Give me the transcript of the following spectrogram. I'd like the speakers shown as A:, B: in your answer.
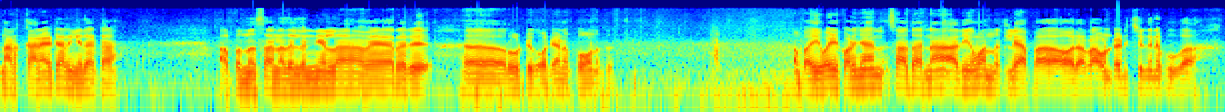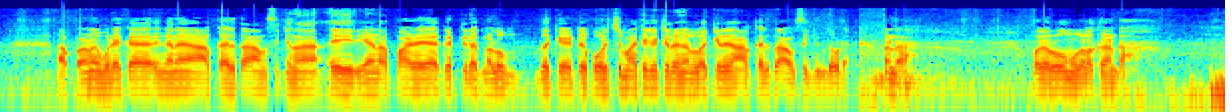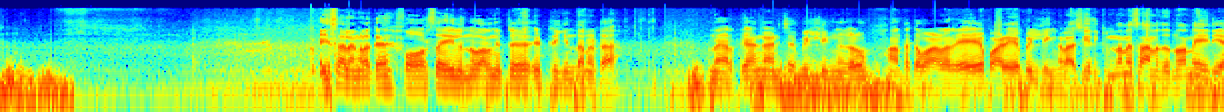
A: നടക്കാനായിട്ട് ഇറങ്ങിയതാട്ടാ. അപ്പം ഇന്ന് സന്നദ്ധയിൽ തന്നെയുള്ള വേറൊരു റൂട്ടിൽ കൂടെയാണ് പോണത്. അപ്പോൾ ഈ വഴി കൂടെ ഞാൻ സാധാരണ അധികം വന്നിട്ടില്ല. അപ്പോൾ ഓരോ റൗണ്ട് അടിച്ച് ഇങ്ങനെ പോവാ. അപ്പോഴാണ് ഇവിടെയൊക്കെ ഇങ്ങനെ ആൾക്കാർ താമസിക്കുന്ന ഏരിയയാണ്. പഴയ കെട്ടിടങ്ങളും ഇതൊക്കെ ആയിട്ട് പൊളിച്ചു മാറ്റിയ കെട്ടിടങ്ങളിലൊക്കെയാണ് ആൾക്കാർ താമസിക്കുന്നത് ഇവിടെ. കണ്ട? ഓരോ റൂമുകളൊക്കെ കണ്ട? ഈ സ്ഥലങ്ങളൊക്കെ ഫോർ സെയിൽ എന്ന് പറഞ്ഞിട്ട് ഇട്ടിരിക്കുന്നതാണ് കേട്ടാ നേരത്തെ ഞാൻ കാണിച്ച ബിൽഡിങ്ങുകളും അതൊക്കെ വളരെ പഴയ ബിൽഡിങ്ങുകളാണ് ശരിക്കും എന്ന് പറഞ്ഞ സ്ഥലത്ത് എന്ന് പറഞ്ഞ ഏരിയ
